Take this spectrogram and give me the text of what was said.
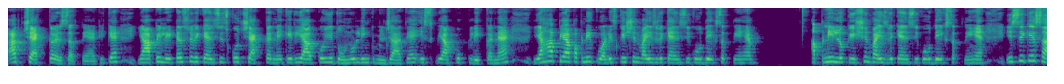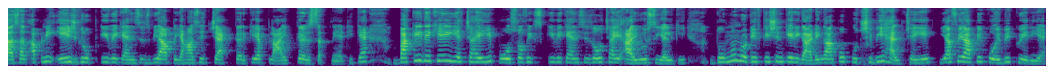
आप चेक कर सकते हैं। ठीक है, यहाँ पे लेटेस्ट वैकेंसीज को चेक करने के लिए आपको ये दोनों लिंक मिल जाते हैं, इस पर आपको क्लिक करना है। यहाँ पे आप अपनी क्वालिफिकेशन वाइज वैकेंसी को देख सकते हैं। अपनी लोकेशन वाइज वैकेंसी को देख सकते हैं। इसी के साथ साथ अपनी एज ग्रुप की वैकेंसीज भी आप यहाँ से चेक करके अप्लाई कर सकते हैं, ठीक है? बाकी देखिए, ये चाहे ये पोस्ट ऑफ़िस की वैकेंसीज हो, चाहे आई की, दोनों नोटिफिकेशन के रिगार्डिंग आपको कुछ भी हेल्प चाहिए या फिर आपकी कोई भी क्वेरी है,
